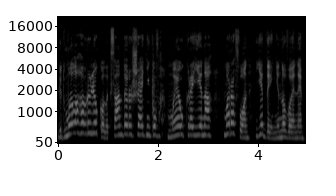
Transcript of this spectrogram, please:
Людмила Гаврилюк, Олександр Решетніков. Ми Україна. Марафон. Єдині новини.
